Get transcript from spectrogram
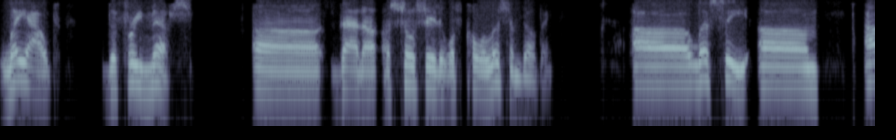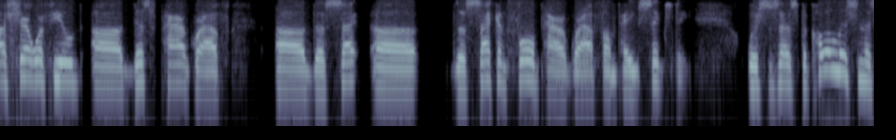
lay out the three myths uh, that are associated with coalition building. Uh, let's see. Um, I'll share with you uh, this paragraph, uh, the sec- uh, the second full paragraph on page 60, which says the coalitionists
